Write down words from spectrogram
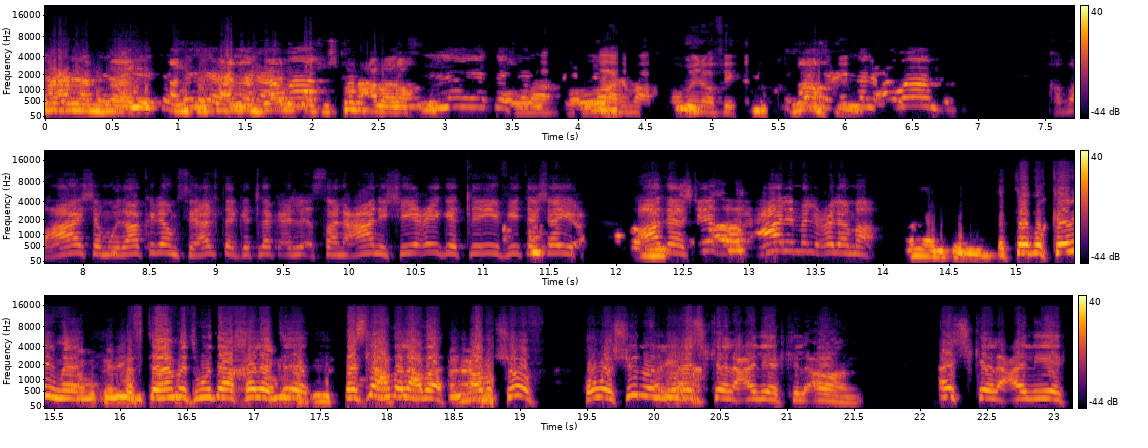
تعلم ذلك انت تعلم ذلك وتصر على رفضه لا يتشدد والله معصومين وفي عند العوام أبو عايشة مو ذاك اليوم سالته قلت لك الصنعاني شيعي؟ قلت لي إيه في تشيع. هذا شيخ عالم العلماء. أنت أبو كريم؟ افتهمت كريم. بس لحظة لحظة. أبو شوف هو شنو اللي أيوة. أشكل عليك الآن؟ أشكل عليك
